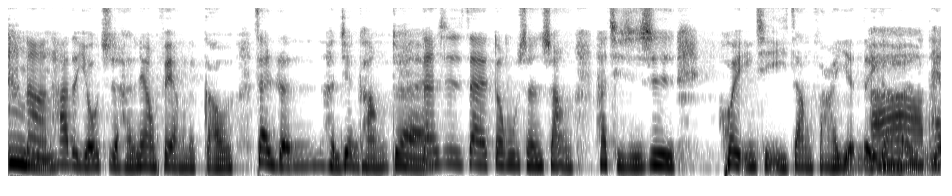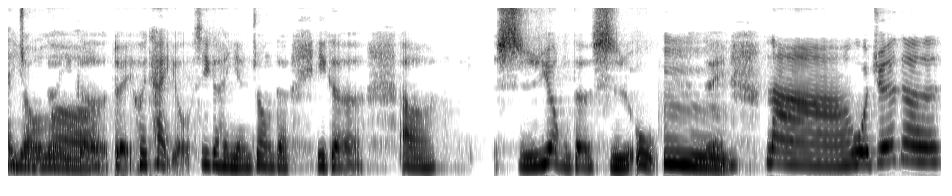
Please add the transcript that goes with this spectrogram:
嗯、那它的油脂含量非常的高，在人很健康，对，但是在动物身上，它其实是。会引起胰脏发炎的一个很严重的一个，啊、对，会太油，是一个很严重的一个呃食用的食物。嗯，对。那我觉得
